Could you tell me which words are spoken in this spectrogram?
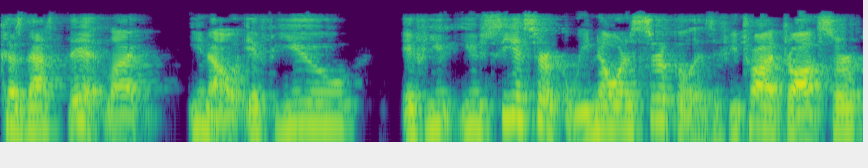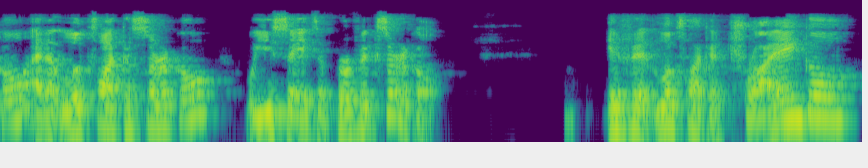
cuz that's it. Like, you know, if you if you you see a circle, we know what a circle is. If you try to draw a circle and it looks like a circle, well you say it's a perfect circle. If it looks like a triangle,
